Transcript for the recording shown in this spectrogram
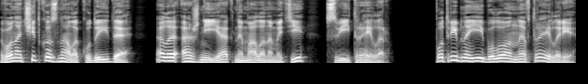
Вона чітко знала, куди йде, але аж ніяк не мала на меті свій трейлер. Потрібне їй було не в трейлері,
